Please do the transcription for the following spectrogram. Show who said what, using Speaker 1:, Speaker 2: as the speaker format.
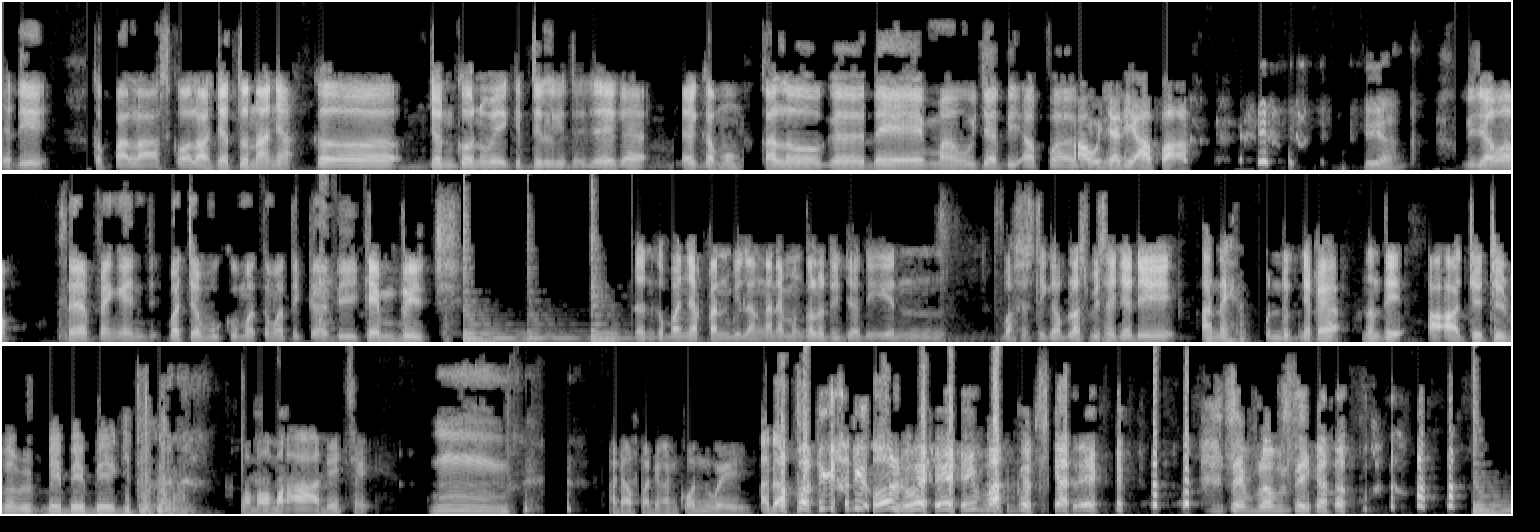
Speaker 1: Jadi kepala sekolahnya tuh nanya ke John Conway kecil gitu. Jadi kayak eh kamu kalau gede mau jadi apa?
Speaker 2: Mau
Speaker 1: gitu.
Speaker 2: jadi apa?
Speaker 1: Iya. Dijawab saya pengen baca buku matematika di Cambridge. Dan kebanyakan bilangan emang kalau dijadiin basis 13 bisa jadi aneh bentuknya kayak nanti AACC BBB gitu.
Speaker 2: Lama-lama AADC.
Speaker 1: Hmm,
Speaker 2: Ada apa dengan Conway?
Speaker 1: ada apa dengan Conway? Bagus sekali. Saya belum siap.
